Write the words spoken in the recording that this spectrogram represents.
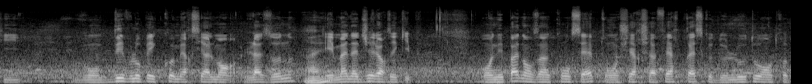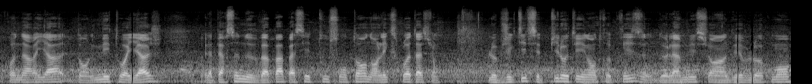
qui vont développer commercialement la zone Ouais. et manager leurs équipes. On n'est pas dans un concept où on cherche à faire presque de l'auto-entrepreneuriat dans le nettoyage. La personne ne va pas passer tout son temps dans l'exploitation. L'objectif, c'est de piloter une entreprise, de l'amener sur un développement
